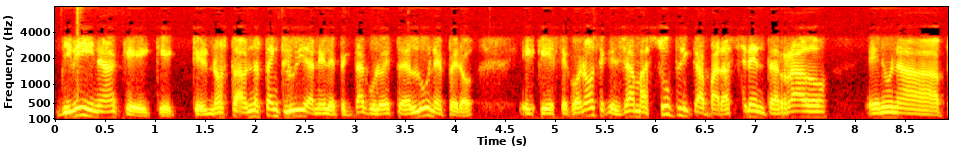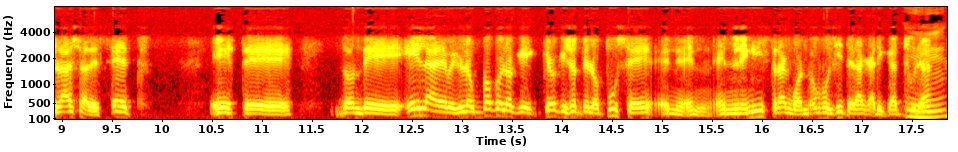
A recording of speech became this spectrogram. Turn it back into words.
divina que, que, que no, está, no está incluida en el espectáculo este del lunes, pero eh, que se conoce, que se llama Súplica para ser enterrado en una playa de Set, este, donde él, un poco lo que creo que yo te lo puse en, en, en el Instagram cuando vos hiciste la caricatura,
